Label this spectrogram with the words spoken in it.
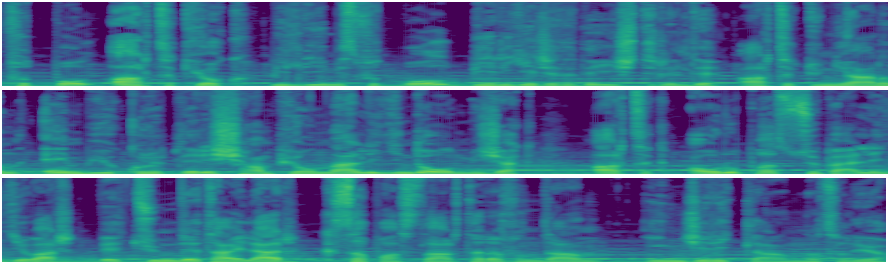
futbol artık yok. Bildiğimiz futbol bir gecede değiştirildi. Artık dünyanın en büyük kulüpleri Şampiyonlar Ligi'nde olmayacak. Artık Avrupa Süper Ligi var ve tüm detaylar kısa paslar tarafından incelikle anlatılıyor.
